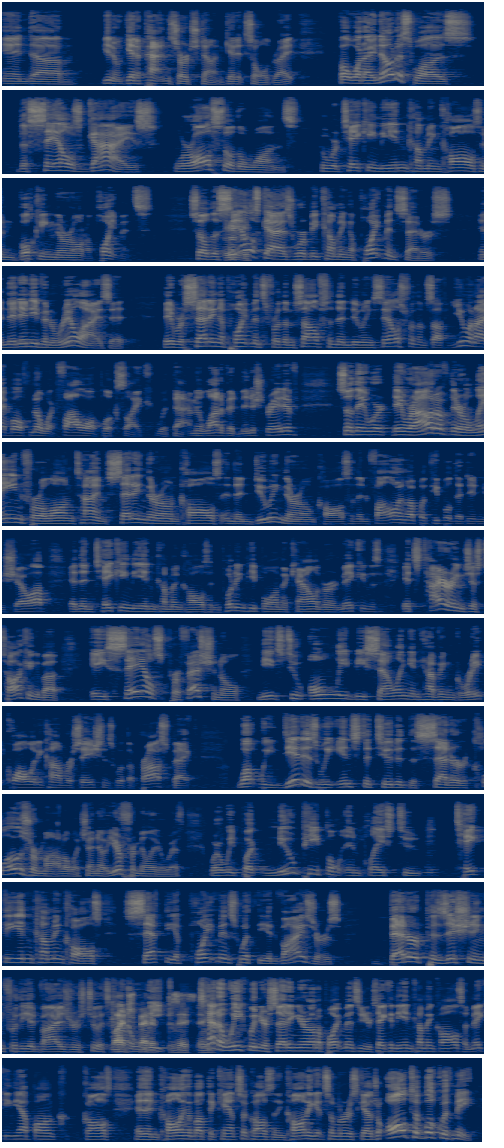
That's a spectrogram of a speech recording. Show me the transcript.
and um, you know get a patent search done, get it sold, right? But what I noticed was the sales guys were also the ones who were taking the incoming calls and booking their own appointments. So the mm. sales guys were becoming appointment setters, and they didn't even realize it. They were setting appointments for themselves and then doing sales for themselves. You and I both know what follow up looks like with that. I mean, a lot of administrative. So they were they were out of their lane for a long time, setting their own calls and then doing their own calls and then following up with people that didn't show up and then taking the incoming calls and putting people on the calendar and making this. It's tiring just talking about. A sales professional needs to only be selling and having great quality conversations with a prospect what we did is we instituted the setter closer model, which I know you're familiar with, where we put new people in place to take the incoming calls, set the appointments with the advisors, better positioning for the advisors too. It's kind of better weak. It's kind of weak when you're setting your own appointments and you're taking the incoming calls and making the up on calls and then calling about the cancel calls and then calling to get someone to reschedule, all to book with me.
